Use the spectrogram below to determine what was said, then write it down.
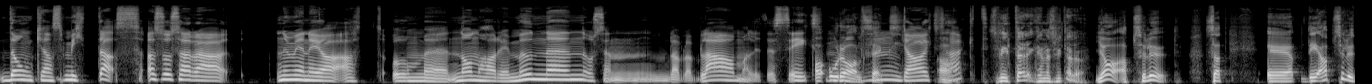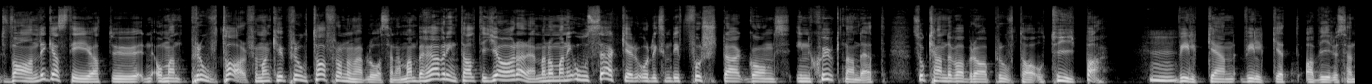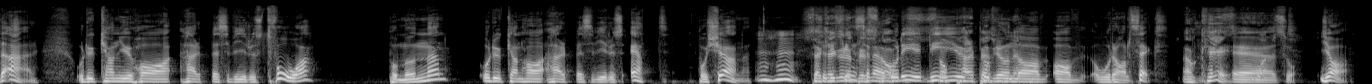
de kan smittas. Alltså så här, nu menar jag att om eh, någon har det i munnen och sen bla bla bla har man lite sex. Ja, oralsex. Mm, ja, exakt. Smittar, kan det smitta då? Ja, absolut. Så att, eh, det absolut vanligaste är ju att du, om man provtar, för man kan ju provta från de här blåsorna. Man behöver inte alltid göra det, men om man är osäker och liksom det är första gångs insjuknandet så kan det vara bra att provta och typa. Vilken, vilket av virusen det är. Och du kan ju ha herpesvirus 2 på munnen och du kan ha herpesvirus 1 på könet. Så jag Så kan det finns en, snopp- och det, är- det är ju på grund av, av oralsex. Okej. Eh, så. Ja.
